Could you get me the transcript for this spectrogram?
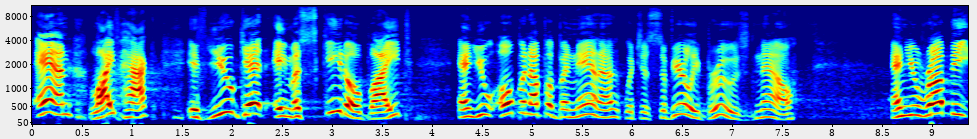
And, life hack, if you get a mosquito bite and you open up a banana, which is severely bruised now, and you rub the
